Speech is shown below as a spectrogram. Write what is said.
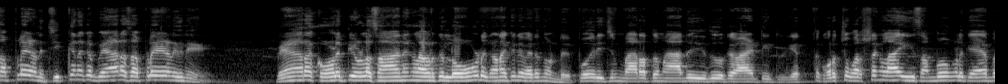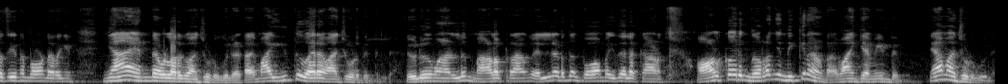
സപ്ലൈ ആണ്. ചിക്കനൊക്കെ വേറെ സപ്ലൈ ആണ് ഇതിന്. വേറെ ക്വാളിറ്റി ഉള്ള സാധനങ്ങൾ അവർക്ക് ലോഡ് കണക്കിന് വരുന്നുണ്ട്. പൊരിച്ചും വറത്തും അത് ഇതും ഒക്കെ ആട്ടിയിട്ട് എത്ര കുറച്ച് വർഷങ്ങളായി ഈ സംഭവങ്ങൾ ക്യാമ്പസിൽ നിന്ന് പോകേണ്ട ഇറങ്ങി. ഞാൻ എന്റെ പിള്ളേർക്ക് വാങ്ങിച്ചു കൊടുക്കില്ല കേട്ടോ. ഇതുവരെ വാങ്ങിച്ചു കൊടുത്തിട്ടില്ല. ലുലു മാളിലും മാള ട്രാവലും എല്ലായിടത്തും പോകുമ്പോൾ ഇതെല്ലാം കാണും. ആൾക്കാർ നിറഞ്ഞ് നിൽക്കണുണ്ടോ വാങ്ങിക്കാൻ വീണ്ടും. ഞാൻ വാങ്ങിച്ചു കൊടുക്കില്ല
